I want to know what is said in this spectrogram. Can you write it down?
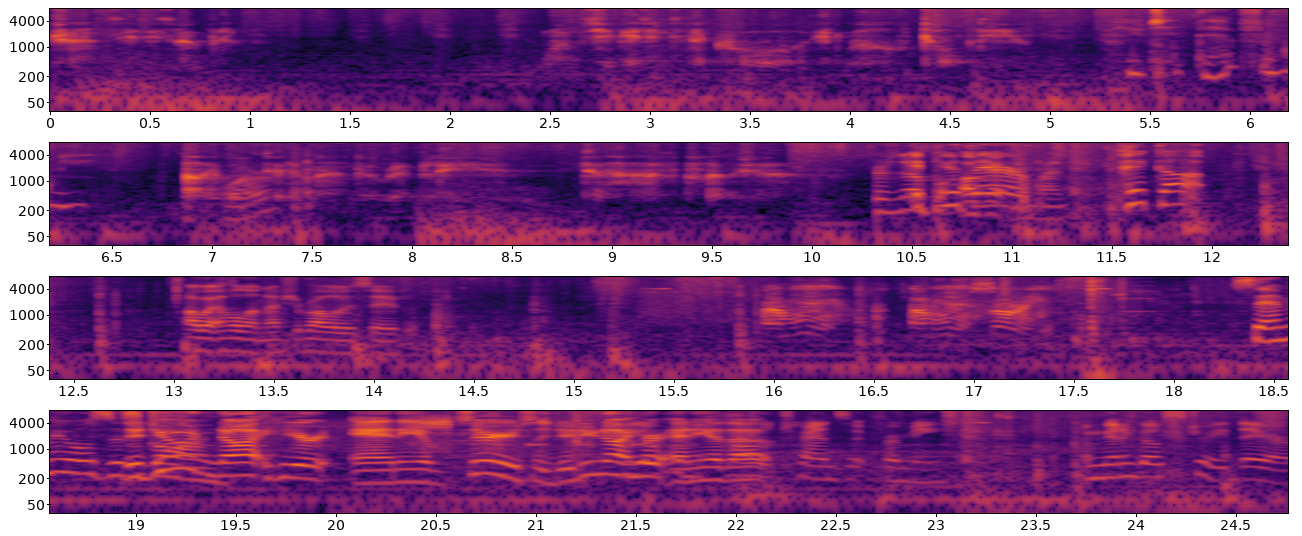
transit is open. Once you get into the core, it will talk to you. You did that for me. I wanted Amanda Ripley to have closure. There's no If you're okay, there, never mind. pick up. Oh wait, hold on. I should probably save. I'm here. I'm here. Sorry. Samuels is Did you not hear any of? Seriously, did you not hear any of that? Transit for me. I'm gonna go straight there.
